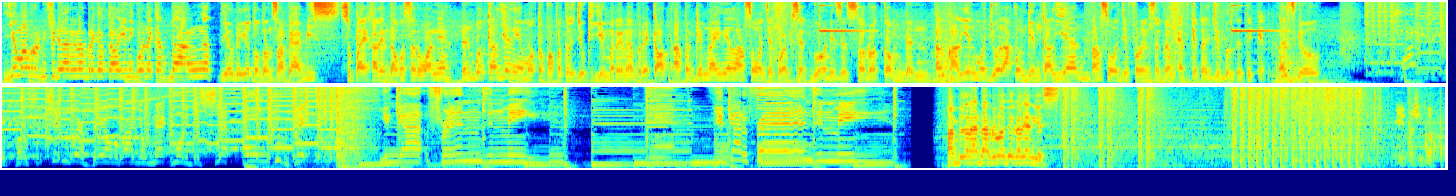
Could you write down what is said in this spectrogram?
Ya ma bro di video arena breakout kali ini gue nekat banget Ya udah yuk tonton sampai habis Supaya kalian tahu keseruannya Dan buat kalian yang mau top apa atau joki game arena breakout Atau game lainnya langsung aja ke website gue dzstore.com Dan kalau kalian mau jual akun game kalian Langsung aja follow instagram at kita jubel titikin Let's go. You got a friend in me. You got a friend in me. Ambil radar dulu aja kalian guys Iya masuk bang.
